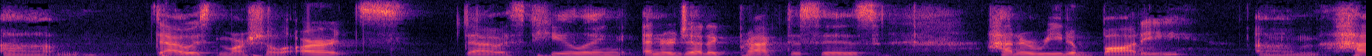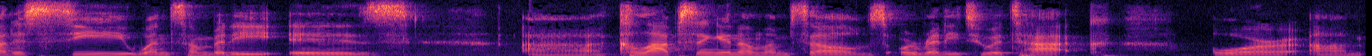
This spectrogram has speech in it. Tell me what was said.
um, Taoist martial arts, Taoist healing, energetic practices, how to read a body, um, how to see when somebody is uh, collapsing in on themselves or ready to attack, or um,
